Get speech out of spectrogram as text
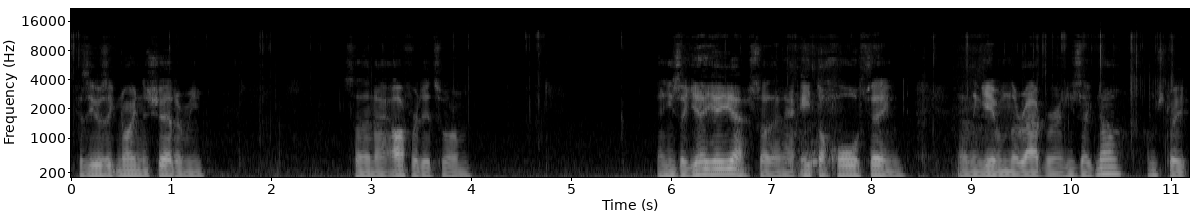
Because he was ignoring the shit at me. So then I offered it to him. And he's like, yeah, yeah, yeah. So then I ate the whole thing. And then gave him the wrapper. And he's like, no, I'm straight.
